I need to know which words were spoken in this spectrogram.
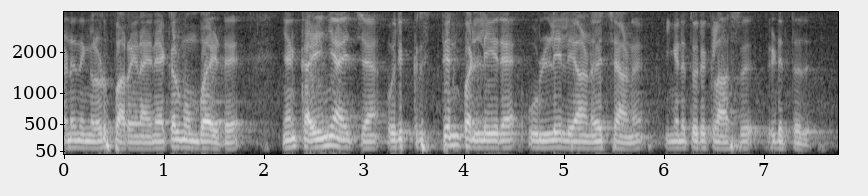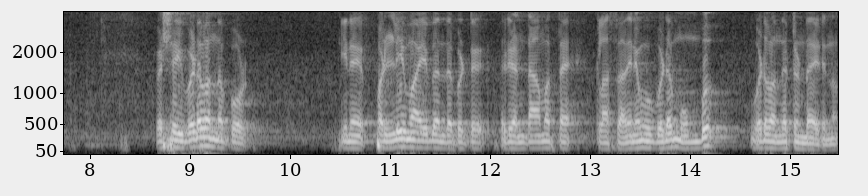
ആണ് നിങ്ങളോട് പറയുന്നത് അതിനേക്കാൾ മുമ്പായിട്ട് ഞാൻ കഴിഞ്ഞ ആഴ്ച ഒരു ക്രിസ്ത്യൻ പള്ളിയിലെ ഉള്ളിലാണ് വെച്ചാണ് ഇങ്ങനത്തെ ഒരു ക്ലാസ് എടുത്തത്. പക്ഷേ ഇവിടെ വന്നപ്പോൾ ഇങ്ങനെ പള്ളിയുമായി ബന്ധപ്പെട്ട് രണ്ടാമത്തെ ക്ലാസ് അതിന് ഇവിടെ മുമ്പ് ഇവിടെ വന്നിട്ടുണ്ടായിരുന്നു.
